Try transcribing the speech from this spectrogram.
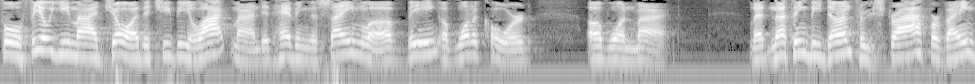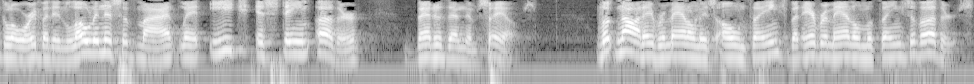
fulfill ye my joy that ye be like-minded, having the same love, being of one accord, of one mind. Let nothing be done through strife or vainglory, but in lowliness of mind, let each esteem other better than themselves. Look not every man on his own things, but every man on the things of others.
